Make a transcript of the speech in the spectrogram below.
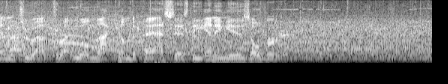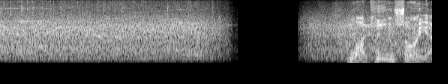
And the two-out threat will not come to pass as the inning is over. Joakim Soria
